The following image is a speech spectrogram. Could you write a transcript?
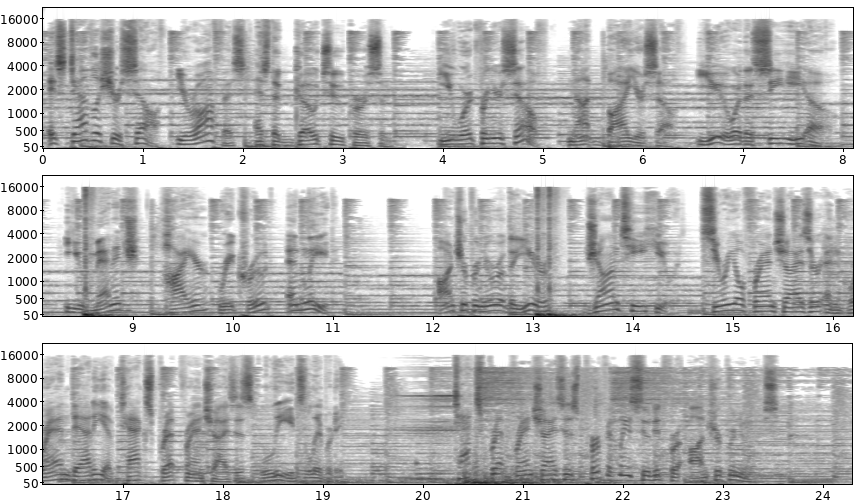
Establish yourself, your office, as the go to person. You work for yourself, not by yourself. You are the CEO. You manage, hire, recruit, and lead. Entrepreneur of the Year, John T. Hewitt, serial franchisor and granddaddy of tax prep franchises, leads Liberty. Tax prep franchises perfectly suited for entrepreneurs.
